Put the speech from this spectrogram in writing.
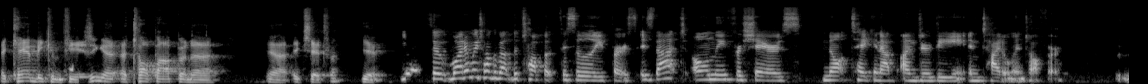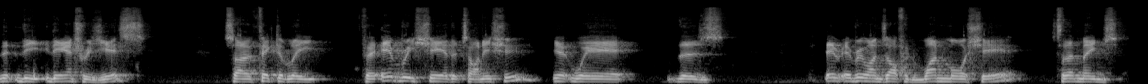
it can be confusing a, a top up and a uh, etc. Yeah. Yeah. So why don't we talk about the top up facility first? Is that only for shares not taken up under the entitlement offer? The, the, the answer is yes. So effectively, for every share that's on issue, where there's everyone's offered one more share, so that means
